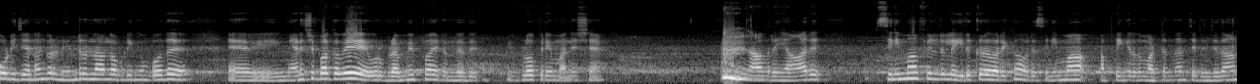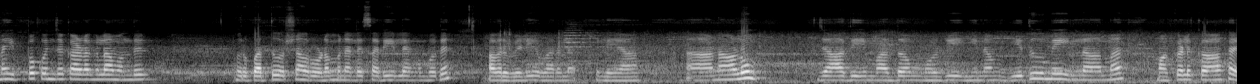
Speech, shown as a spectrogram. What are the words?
கோடி ஜனங்கள் நின்றுருந்தாங்க அப்படிங்கும்போது நினச்சி பார்க்கவே ஒரு பிரமிப்பாக இருந்தது. இவ்வளோ பெரிய மனுஷன். அவரை யார்? சினிமா ஃபீல்டில் இருக்கிற வரைக்கும் அவர் சினிமா அப்படிங்கிறது மட்டும்தான் தெரிஞ்சுது. ஆனால் இப்போ கொஞ்ச காலங்களாக வந்து ஒரு பத்து வருஷம் அவர் உடம்பு நல்ல சரியில்லைங்கும்போது அவர் வெளியே வரலை இல்லையா? ஆனாலும் ஜாதி மதம் மொழி இனம் எதுவுமே இல்லாமல் மக்களுக்காக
